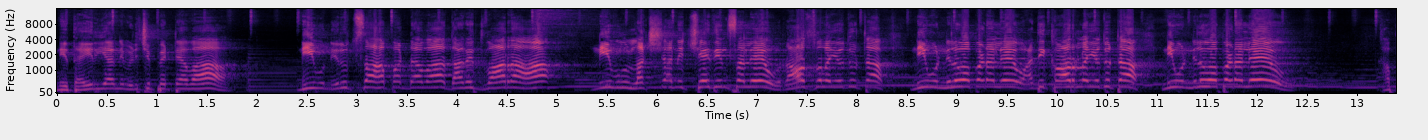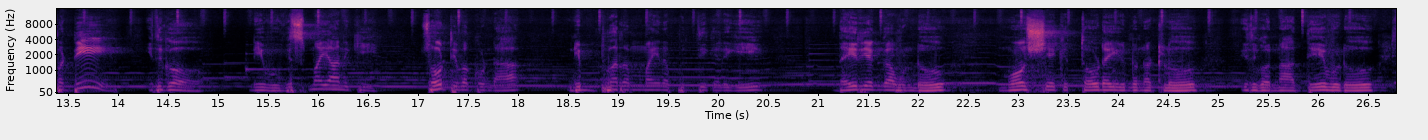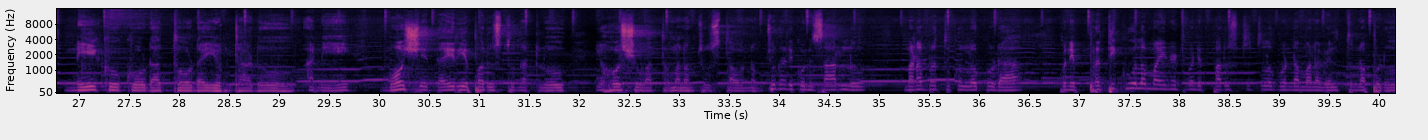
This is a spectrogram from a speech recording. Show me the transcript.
నీ ధైర్యాన్ని విడిచిపెట్టావా? నీవు నిరుత్సాహపడ్డావా? దాని ద్వారా నీవు లక్ష్యాన్ని ఛేదించలేవు. రాజుల ఎదుట నీవు నిలవబడలేవు. అధికారుల ఎదుట నీవు నిలవబడలేవు. కాబట్టి ఇదిగో నీవు విస్మయానికి చోటు ఇవ్వకుండా నిబ్బరమైన బుద్ధి కలిగి ధైర్యంగా ఉండు. మోషేకి తోడై ఉండునట్లు ఇదిగో నా దేవుడు నీకు కూడా తోడై ఉంటాడు అని మోషే ధైర్యపరుస్తున్నట్లు యహోశువతో మనం చూస్తూ ఉన్నాం. చూడండి కొన్నిసార్లు మన బ్రతుకుల్లో కూడా కొన్ని ప్రతికూలమైనటువంటి పరిస్థితుల గుండా మనం వెళ్తున్నప్పుడు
